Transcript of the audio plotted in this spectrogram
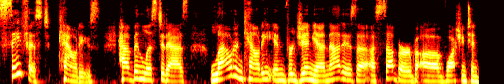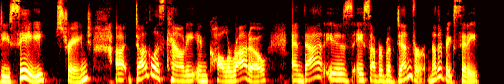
safest counties have been listed as Loudoun County in Virginia, and that is a, a suburb of Washington, D.C., strange. Uh, Douglas County in Colorado, and that is a suburb of Denver, another big city.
